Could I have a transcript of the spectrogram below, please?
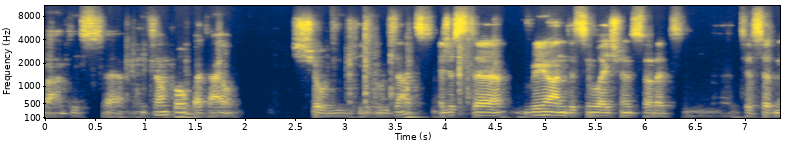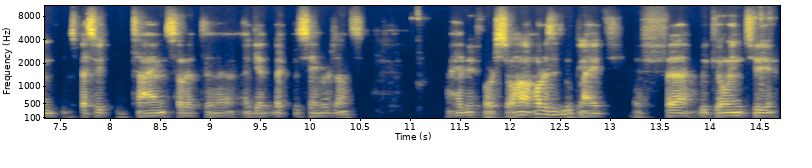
about this uh, example, but I'll show you the results. I just rerun the simulation so that to a certain specific time so that I get back the same results. I had before. So how, how does it look like if uh, we go into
